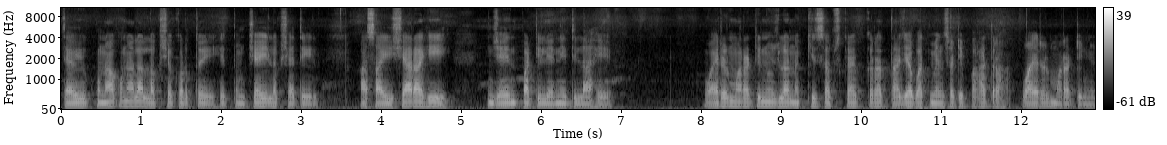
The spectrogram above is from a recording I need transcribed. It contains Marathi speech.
त्यावेळी कुणाकुणाला लक्ष करतो आहे हे तुमच्याही लक्षात येईल असा इशाराही जयंत पाटील यांनी दिला आहे. व्हायरल मराठी न्यूजला नक्की सबस्क्राईब करा ताज्या बातम्यांसाठी पाहत राहा व्हायरल मराठी न्यूज.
